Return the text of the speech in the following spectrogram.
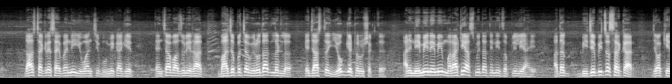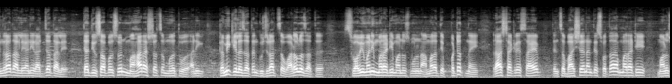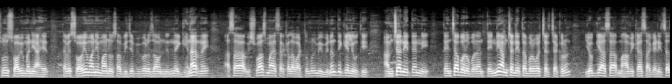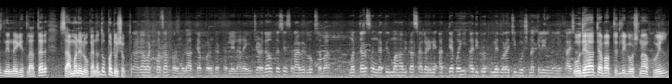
राज ठाकरे साहेबांनी युवांची भूमिका घेत त्यांच्या बाजूली राहत भाजपच्या विरोधात लढलं हे जास्त योग्य ठरू शकतं. आणि नेहमी नेहमी मराठी अस्मिता त्यांनी जपलेली आहे. आता बी जे पीचं सरकार जेव्हा केंद्रात आले आणि राज्यात आले त्या दिवसापासून महाराष्ट्राचं महत्त्व आणि कमी केलं जातं आणि गुजरातचं वाढवलं जातं. स्वाभिमानी मराठी माणूस म्हणून आम्हाला ते पटत नाही. राज ठाकरे साहेब त्यांचं भाषण आणि ते स्वतः मराठी माणूस म्हणून स्वाभिमानी आहेत. त्यामुळे स्वाभिमानी माणूस हा बी जे पीवर जाऊन निर्णय घेणार नाही. असा विश्वास माझ्यासारख्याला वाटतो म्हणून मी विनंती केली होती आमच्या नेत्यांनी त्यांच्याबरोबर आणि त्यांनी आमच्या नेत्याबरोबर चर्चा करून योग्य असा महाविकास आघाडीचाच निर्णय घेतला तर सामान्य लोकांना तो पटू शकतो. जागा वाटपाचा फॉर्म्युला अद्यापपर्यंत ठरलेला नाही. जळगाव तसेच रावेर लोकसभा मतदारसंघातील महाविकास आघाडीने अद्यापही अधिकृत उमेदवाराची घोषणा केलेली नाहीये. काय? उद्या त्या बाबतीतली घोषणा होईल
